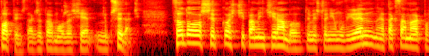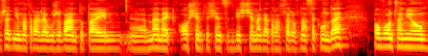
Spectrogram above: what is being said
podpiąć. Także to może się przydać. Co do szybkości pamięci RAM, bo o tym jeszcze nie mówiłem, tak samo jak w poprzednim materiale używałem tutaj e, Memek 8200 MT na sekundę. Po włączeniu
